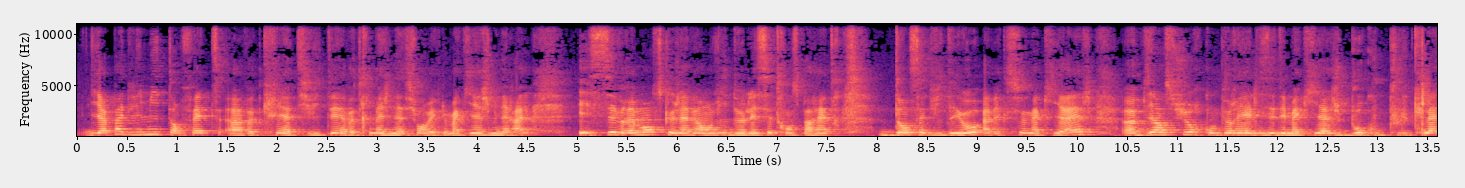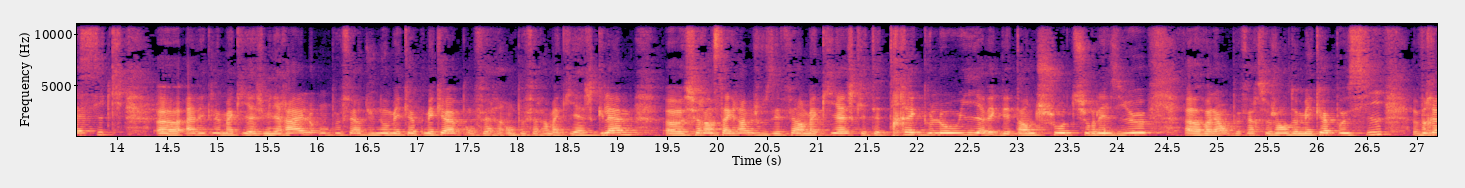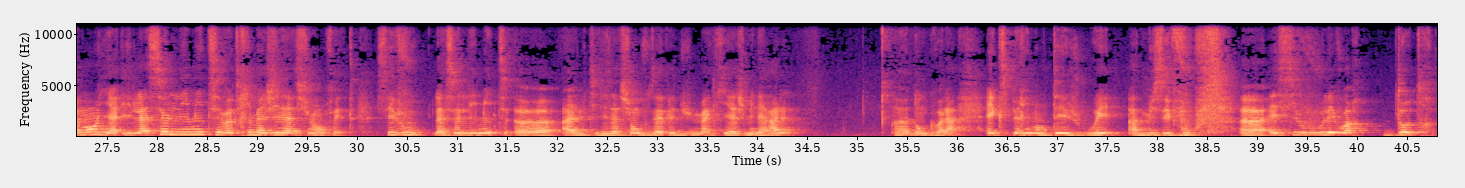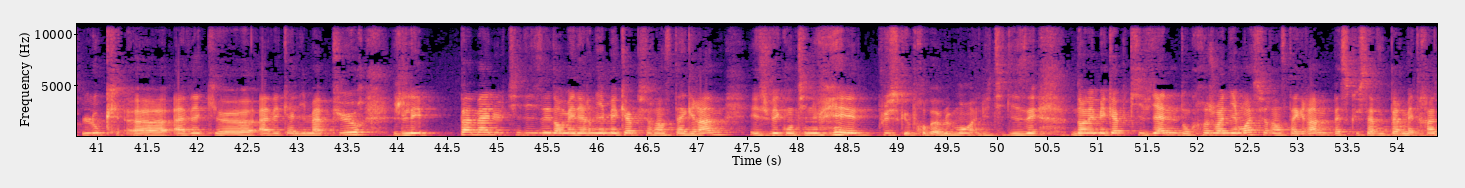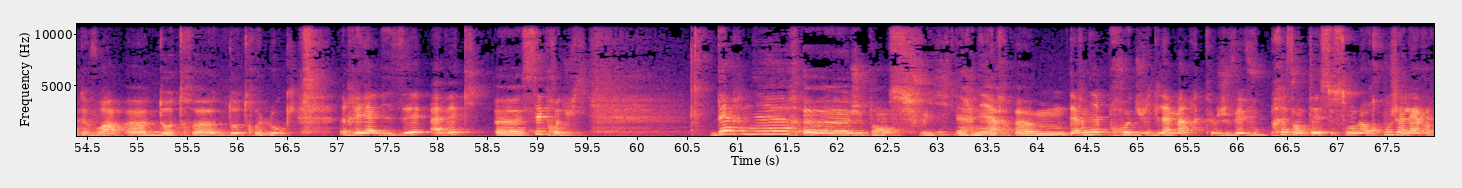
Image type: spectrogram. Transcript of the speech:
il n'y a pas de limite en fait à votre créativité, à votre imagination avec le maquillage minéral et c'est vraiment ce que j'avais envie de laisser transparaître dans cette vidéo avec ce maquillage. Euh, bien sûr qu'on peut réaliser des maquillages beaucoup plus classiques euh, avec le maquillage minéral. On peut faire du no make-up make-up, on, peut faire un maquillage glam. Euh, sur Instagram, je vous ai fait un maquillage qui était très glowy avec des teintes chaudes sur les yeux. voilà, on peut faire ce genre de make-up aussi. Vraiment, la seule limite, c'est votre imagination en fait. C'est vous, la seule limite à l'utilisation que vous avez du maquillage minéral. Euh, donc voilà, expérimentez, jouez, amusez-vous. Euh, et si vous voulez voir d'autres looks euh, avec, avec Alima Pure, je l'ai pas mal utilisé dans mes derniers make-up sur Instagram et je vais continuer plus que probablement à l'utiliser dans les make-up qui viennent. Donc rejoignez-moi sur Instagram parce que ça vous permettra de voir d'autres looks réalisés avec ces produits. Dernière, euh, je pense, oui, dernière, euh, dernier produit de la marque que je vais vous présenter, ce sont leurs rouges à lèvres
